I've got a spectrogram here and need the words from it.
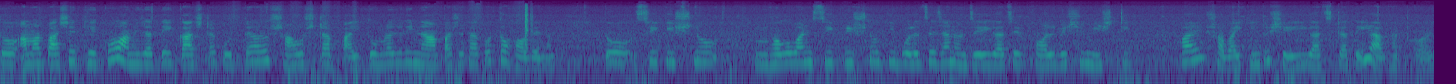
তো আমার পাশে থেকো, আমি যাতে এই কাজটা করতে আরও সাহসটা পাই। তোমরা যদি না পাশে থাকো, তো হবে না। তো শ্রীকৃষ্ণ, ভগবান শ্রীকৃষ্ণ কি বলেছে জানো? যে এই গাছের ফল বেশি মিষ্টি। হয়, সবাই কিন্তু সেই গাছটাতেই আঘাত করে।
